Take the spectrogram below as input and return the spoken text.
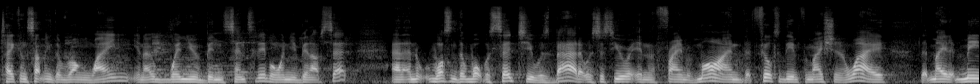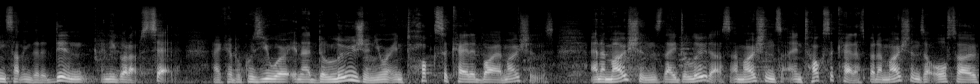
taken something the wrong way, you know, when you've been sensitive or when you've been upset? And, and it wasn't that what was said to you was bad, it was just you were in a frame of mind that filtered the information in a way that made it mean something that it didn't, and you got upset okay, because you were in a delusion, you were intoxicated by emotions. And emotions, they delude us. Emotions intoxicate us, but emotions are also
